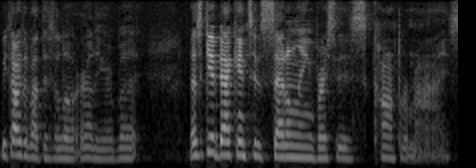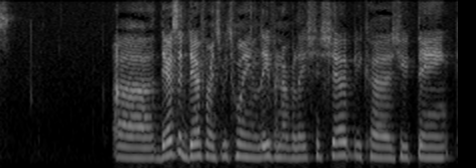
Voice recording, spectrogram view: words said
we talked about this a little earlier, but let's get back into settling versus compromise. Uh, there's a difference between leaving a relationship because you think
